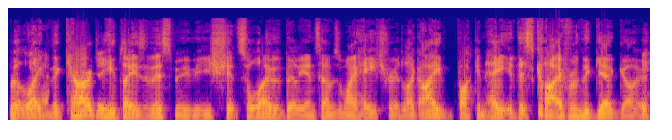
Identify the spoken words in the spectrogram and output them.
but like Yeah. the character he plays in this movie shits all over Billy in terms of my hatred. Like I fucking hated this guy from the get go. and,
